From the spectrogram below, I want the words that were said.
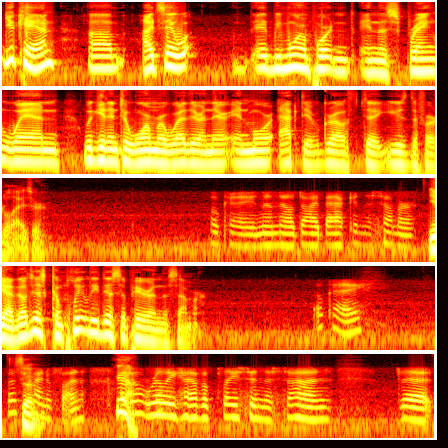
You can. Um, I'd say w- it'd be more important in the spring when we get into warmer weather and they're in more active growth to use the fertilizer. Okay, and then they'll die back in the summer. Yeah, they'll just completely disappear in the summer. Okay, that's So- kind of fun. Yeah. I don't really have a place in the sun that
